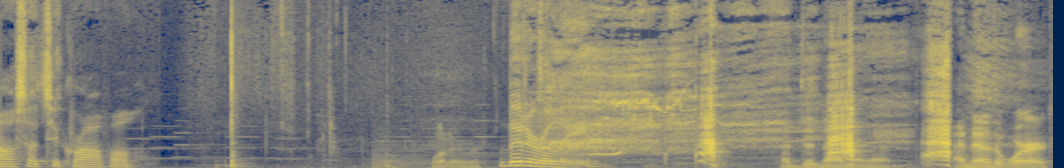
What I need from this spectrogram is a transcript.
also to grovel. Whatever. Literally. I did not know that. I know the word.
